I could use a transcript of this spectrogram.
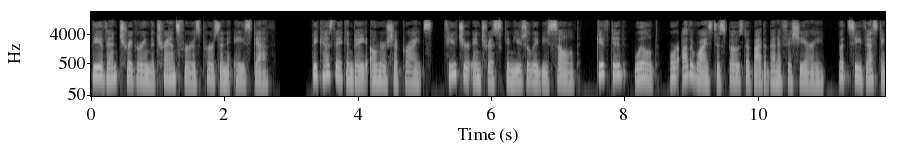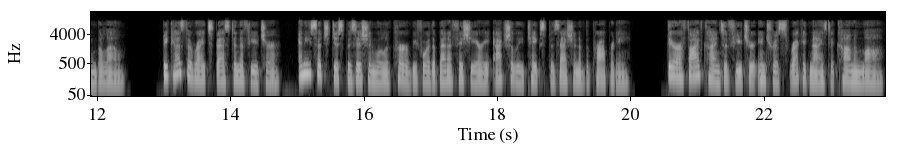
the event triggering the transfer is person A's death. Because they convey ownership rights, future interests can usually be sold, gifted, willed, or otherwise disposed of by the beneficiary, but see vesting below. Because the rights vest in the future, any such disposition will occur before the beneficiary actually takes possession of the property. There are five kinds of future interests recognized at common law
